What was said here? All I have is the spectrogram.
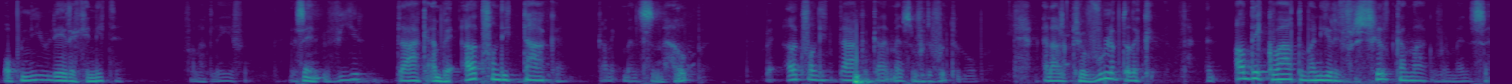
opnieuw leren genieten van het leven. Er zijn vier taken en bij elk van die taken kan ik mensen helpen. Bij elk van die taken kan ik mensen voor de voeten lopen. En als ik het gevoel heb dat ik een adequate manier het verschil kan maken mensen,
